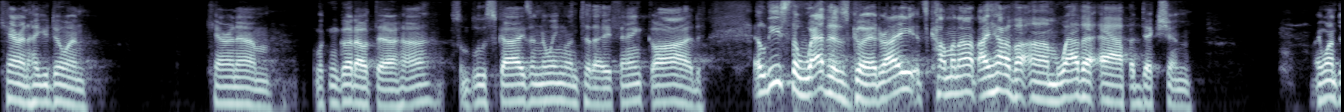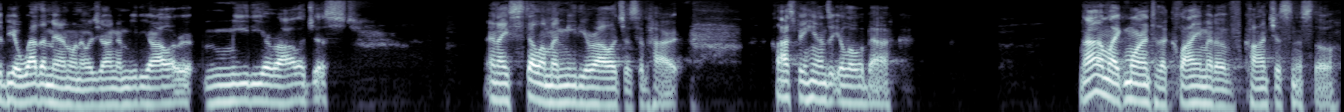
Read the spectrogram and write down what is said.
Karen, how you doing? Karen M. Looking good out there, huh? Some blue skies in New England today. Thank God. At least the weather's good, right? It's coming up. I have a um, weather app addiction. I wanted to be a weatherman when I was young, a meteorolo- meteorologist. And I still am a meteorologist at heart. Clasp your hands at your lower back. Now I'm like more into the climate of consciousness, though,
